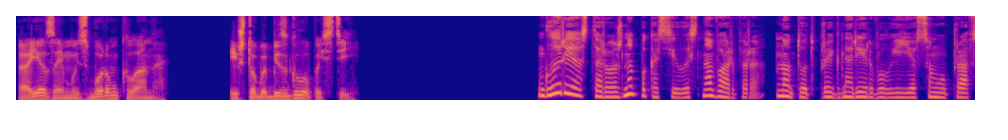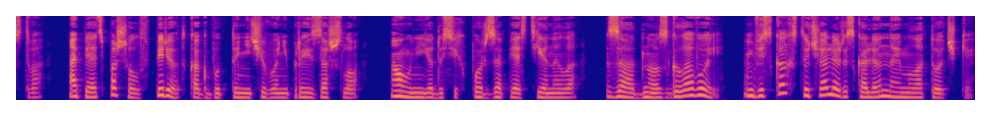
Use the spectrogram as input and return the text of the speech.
А я займусь сбором клана. И чтобы без глупостей. Глория осторожно покосилась на Варвара, но тот проигнорировал ее самоуправство. Опять пошел вперед, как будто ничего не произошло, а у нее до сих пор запястье ныло. Заодно с головой. В висках стучали раскаленные молоточки.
